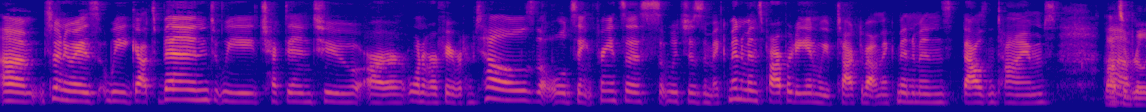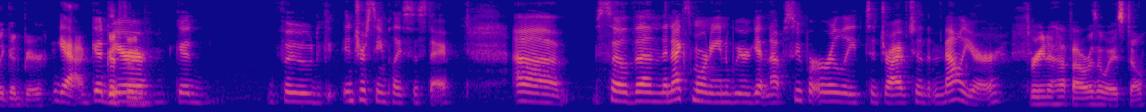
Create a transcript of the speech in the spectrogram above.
Um, so, anyways, we got to Bend. We checked into our one of our favorite hotels, the Old St. Francis, which is the McMenamins property, and we've talked about McMenamins a thousand times. lots Um, of really good beer. Yeah, good, Good beer, good food, interesting place to stay. Um, so then the next morning we were getting up super early to drive to the Malheur, Three and a half hours away still.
